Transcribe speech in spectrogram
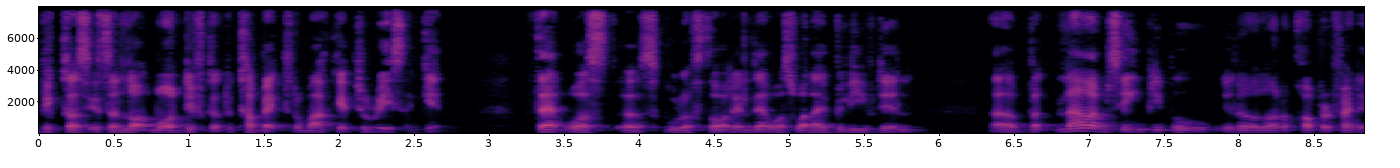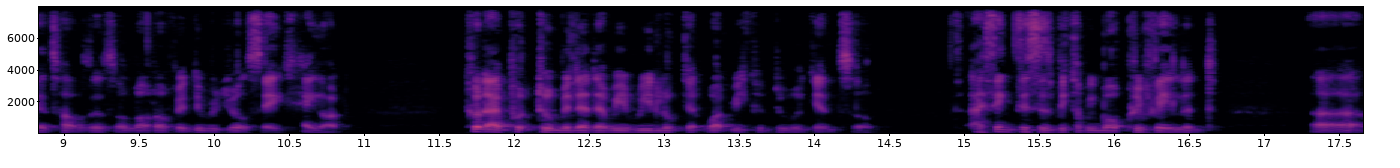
because it's a lot more difficult to come back to the market to raise again. That was a school of thought, and that was what I believed in. Uh, but now I'm seeing people, you know, a lot of corporate finance houses, a lot of individuals saying, hang on, could I put two million and we relook at what we could do again? So I think this is becoming more prevalent uh,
